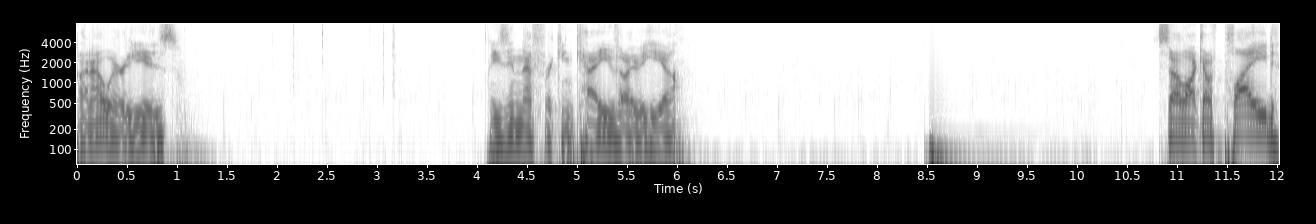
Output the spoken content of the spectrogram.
I know where he is. He's in that freaking cave over here. So like I've played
